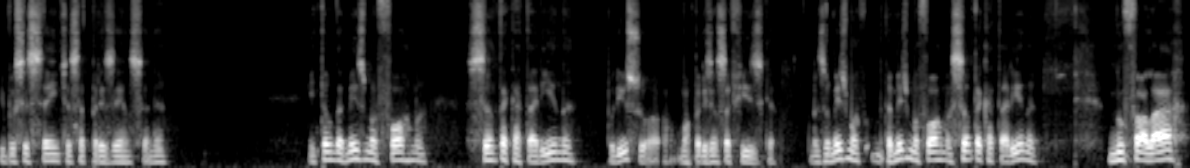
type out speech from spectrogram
E você sente essa presença, né? Então, da mesma forma, Santa Catarina, por isso uma presença física, mas da mesma forma, Santa Catarina, no falar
